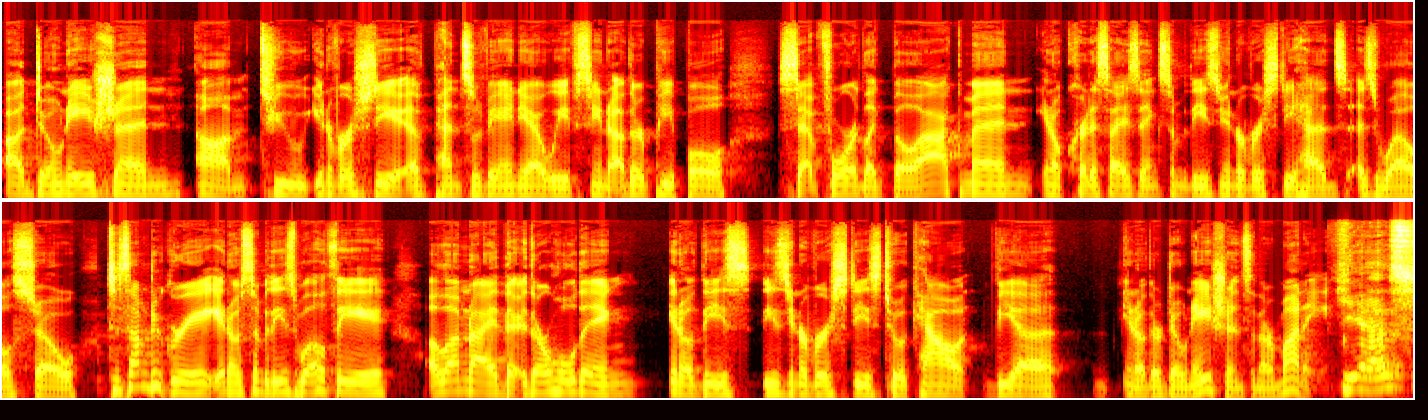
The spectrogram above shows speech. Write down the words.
uh, donation um, to University of Pennsylvania. We've seen other people step forward, like Bill Ackman, you know, criticizing some of these university heads as well. So to some degree, you know, some of these wealthy alumni, they're, they're holding you know these these universities to account via you know their donations and their money. Yes,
